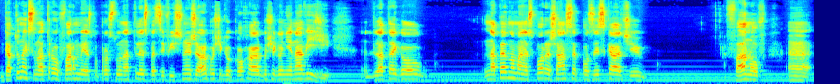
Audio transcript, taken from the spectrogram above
Gatunek symulatorów farmy jest po prostu na tyle specyficzny, że albo się go kocha, albo się go nienawidzi. Dlatego na pewno mają spore szanse pozyskać y, fanów, e,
